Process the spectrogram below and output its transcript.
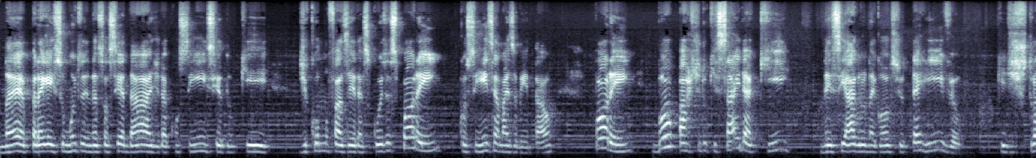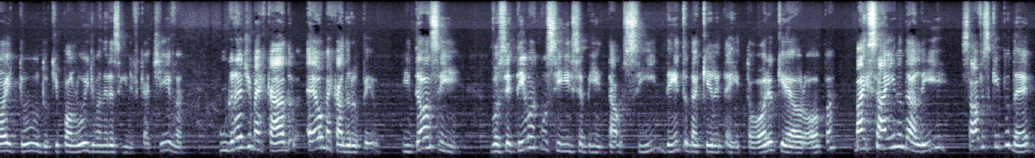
né? prega isso muito dentro da sociedade, da consciência do que, de como fazer as coisas, porém, consciência mais ambiental, Porém, boa parte do que sai daqui, nesse agronegócio terrível, que destrói tudo, que polui de maneira significativa, um grande mercado é o mercado europeu. Então, assim, você tem uma consciência ambiental, sim, dentro daquele território que é a Europa, mas saindo dali, salve-se quem puder.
